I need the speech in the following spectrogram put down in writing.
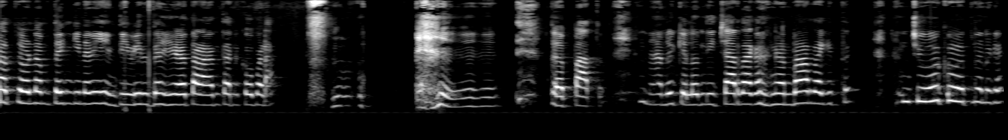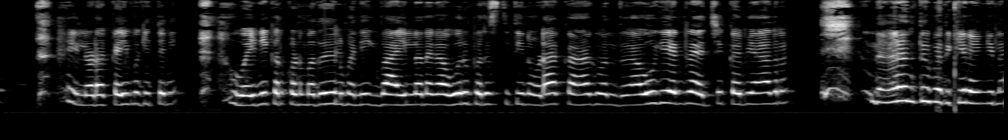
ಮತ್ತೆ ನಮ್ಮ ತಂಗಿ ನನಗೆ ಹೆಂಡತಿ ವಿರುದ್ಧ ಹೇಳ್ತಾ ಅಂತ ಅನ್ಕೋಬೇಡ. ತಪ್ಪಾತು. ನಾನು ಕೆಲವೊಂದು ವಿಚಾರದಾಗ ಹಂಗೆ ಅನ್ಬಾರ್ದಾಗಿತ್ತು. ಜೋಕ್ ಹೋತ್ ನನಗೆ. ಇಲ್ಲೋಡ ಕೈ ಮುಗಿತೇನೆ. ವೈನಿ ಕರ್ಕೊಂಡು ಮೊದಲು ಮನೆಗೆ ಬಾ. ಇಲ್ಲ ನನಗೆ ಅವ್ರ ಪರಿಸ್ಥಿತಿ ನೋಡಕ್ಕೆ ಆಗವಲ್ದು ಅವ್ಗೆ ಅಂದ್ರೆ ಹೆಚ್ಚು ಕಮ್ಮಿ ಆದ್ರೆ ನಾನಂತೂ ಬದುಕಿರಂಗಿಲ್ಲ.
